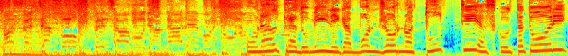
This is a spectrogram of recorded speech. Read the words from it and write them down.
Passa il tempo, pensavo di andare molto Un'altra domenica, buongiorno a tutti tutti ascoltatori,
